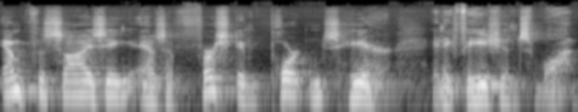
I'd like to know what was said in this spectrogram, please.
emphasizing as of first importance here in Ephesians 1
